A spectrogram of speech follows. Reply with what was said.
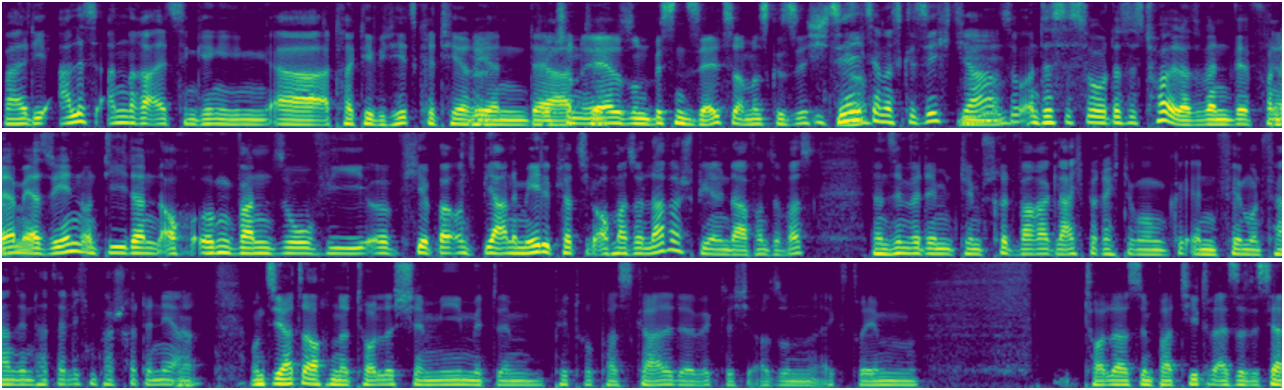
weil die alles andere als den gängigen äh, Attraktivitätskriterien ja. der. Wird schon eher der, so ein bisschen seltsames Gesicht. Ne? Seltsames ne? Gesicht, ja. Mhm. So, und das ist so, das ist toll. Also wenn wir von ja. der mehr sehen und die dann auch irgendwann so wie äh, hier bei uns Biane Mädel plötzlich auch mal so Lover spielen darf und sowas, dann sind wir dem, dem Schritt Schritt wahrer Gleichberechtigung in Film und Fernsehen tatsächlich ein paar Schritte näher. Ja. Und sie hatte auch eine tolle Chemie mit dem Petro Pascal, der wirklich also ein extrem toller Sympathieträger. Also das ist ja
